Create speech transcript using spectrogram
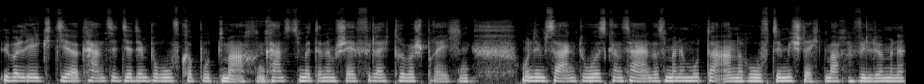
überleg dir, kann sie dir den Beruf kaputt machen? Kannst du mit deinem Chef vielleicht drüber sprechen und ihm sagen, du, es kann sein, dass meine Mutter anruft, die mich schlecht machen will, wir haben eine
